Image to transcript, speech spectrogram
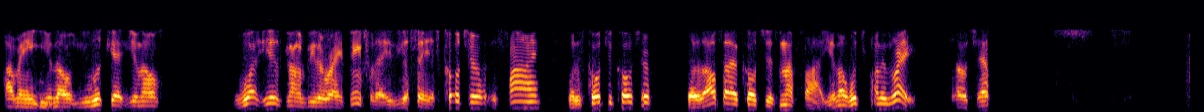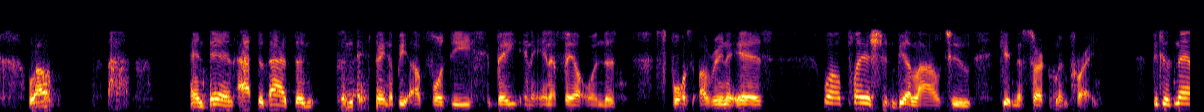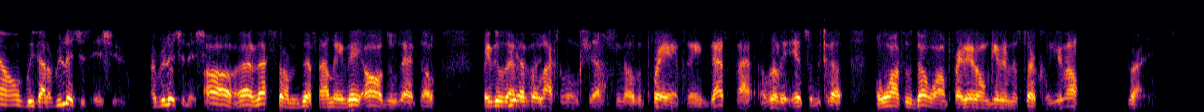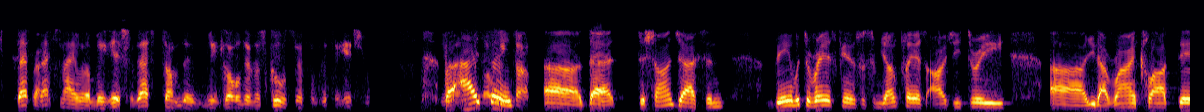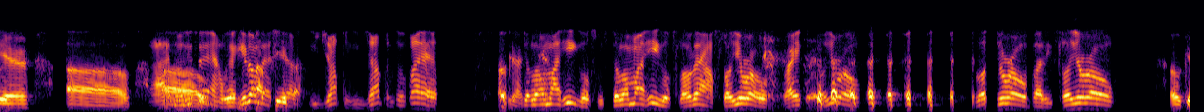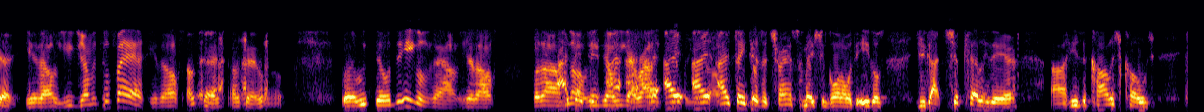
I mean, you know, you look at, you know, what is going to be the right thing for that? You say it's culture, it's fine. When it's culture, culture. But it's outside of culture, it's not fine. You know, which one is right? Oh, Chef. Well, and then after that, the the next thing to be up for debate in the NFL on the sports arena is, well, players shouldn't be allowed to get in a circle and pray because now we got a religious issue, a religion issue. Oh, uh, that's something different. I mean, they all do that though. They do that yeah, in the locker room chefs, you know, the praying thing. That's not a really issue because the ones who don't want to pray, they don't get in the circle, you know? Right. That's right. that's not even a big issue. That's something that goes in the school system. It's an issue. You but know, I so think uh, that DeSean Jackson being with the Redskins with some young players, RG3, uh, you got Ryan Clark there. Uh, I know uh, you're saying. We're get on that shit. You jumping, you jumping too fast. Okay. We're still on my Eagles. We're still on my Eagles. Slow down. Slow your roll, right? Slow your roll. Slow your roll, buddy. Slow your roll. Okay. You know, you jumping too fast, you know. Okay, okay. well, we still with the Eagles now, you know. But um, I no, you know, you got Riley. I, I, I, I think there's a transformation going on with the Eagles. You got Chip Kelly there. Uh, he's a college coach.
